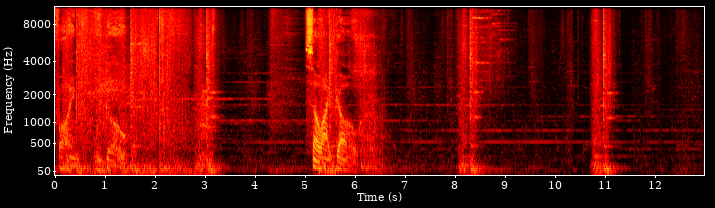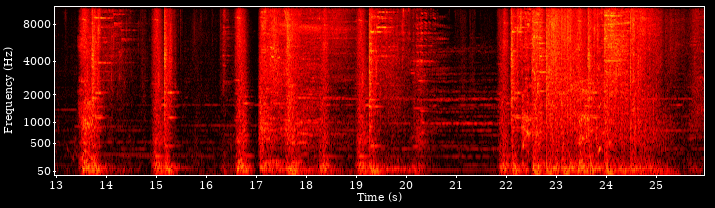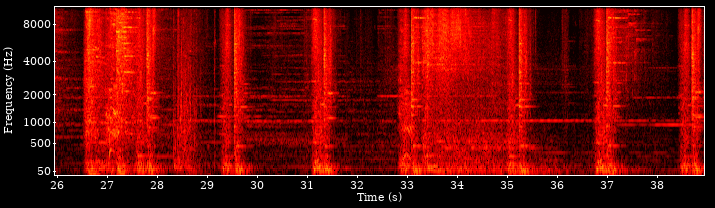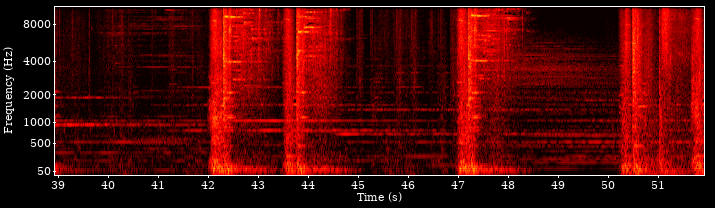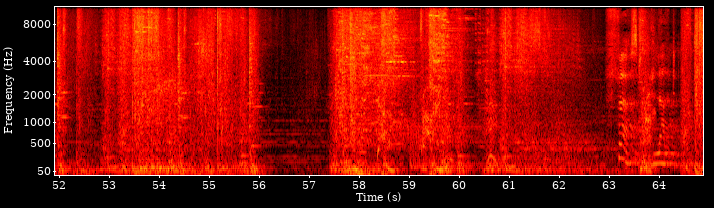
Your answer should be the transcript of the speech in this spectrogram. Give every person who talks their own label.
Speaker 1: Fine, we go.
Speaker 2: So I go.
Speaker 3: First blood.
